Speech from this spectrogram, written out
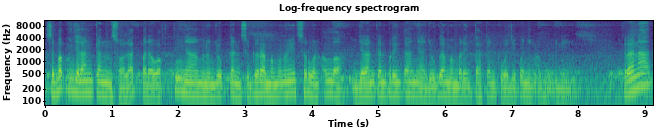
Sebab menjalankan solat pada waktunya menunjukkan segera memenuhi seruan Allah, menjalankan perintahnya juga memerintahkan kewajipan yang agung ini. Kerana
